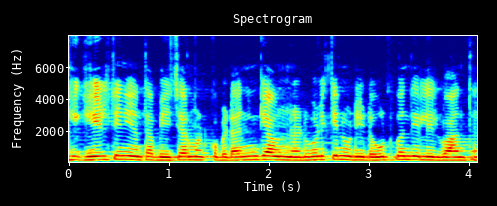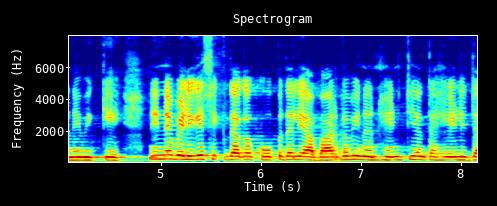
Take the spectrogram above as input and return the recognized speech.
ಹೀಗೆ ಹೇಳ್ತೀನಿ ಅಂತ ಬೇಜಾರು ಮಾಡ್ಕೋಬೇಡ. ನಿನಗೆ ಅವನ ನಡವಳಿಕೆ ನೋಡಿ ಡೌಟ್ ಬಂದಿರಲಿಲ್ವಾ ಅಂತಾನೆ ವಿಕ್ಕಿ. ನಿನ್ನೆ ಬೆಳಿಗ್ಗೆ ಸಿಕ್ಕಿದಾಗ ಕೋಪದಲ್ಲಿ ಆ ಭಾರ್ಗವಿ ನನ್ನ ಹೆಂಡತಿ ಅಂತ ಹೇಳಿದ್ದ.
